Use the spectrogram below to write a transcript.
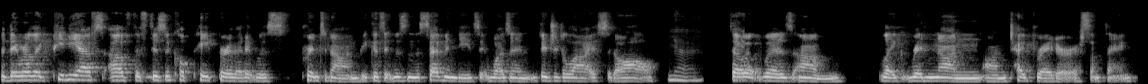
but they were like PDFs of the physical paper that it was printed on because it was in the 70s. It wasn't digitalized at all. Yeah. So it was um, like written on on typewriter or something.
